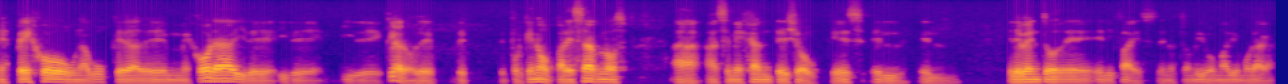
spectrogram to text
espejo, una búsqueda de mejora y de, de, claro, de, ¿por qué no?, parecernos a, semejante show, que es el, evento de Edifies, de nuestro amigo Mario Moraga.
